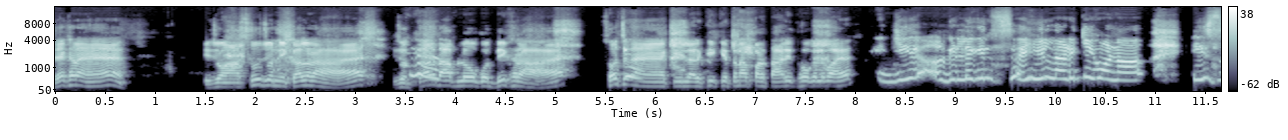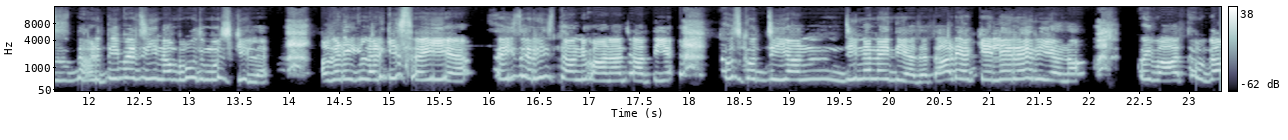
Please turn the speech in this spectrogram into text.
देख रहे हैं ये जो आँसू जो निकल रहा है जो दर्द आप लोगों को दिख रहा है सोच रहे हैं कि लड़की कितना प्रताड़ित हो गई है? ये अगर लेकिन सही लड़की को ना इस धरती पे जीना बहुत मुश्किल है। अगर एक लड़की सही है सही से रिश्ता निभाना चाहती है तो उसको जिया जीने नहीं दिया जाता। अरे अकेले रह रही है ना कोई बात होगा?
